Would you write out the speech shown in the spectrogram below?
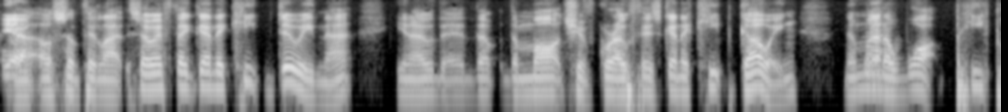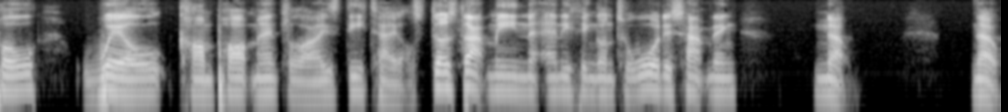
Yeah. uh, or something like that. so if they're going to keep doing that you know the, the the march of growth is going to keep going no matter what people will compartmentalize details does that mean that anything untoward is happening no. No.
